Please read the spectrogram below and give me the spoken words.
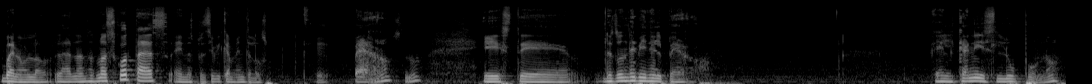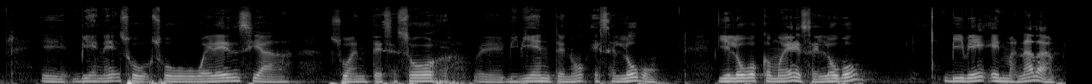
bueno, las mascotas, en específicamente los eh, perros, ¿no? Este, ¿de dónde viene el perro? El canis lupus, ¿no? Eh, viene su, herencia, su antecesor viviente, ¿no? Es el lobo. ¿Y el lobo cómo es? El lobo vive en manada.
